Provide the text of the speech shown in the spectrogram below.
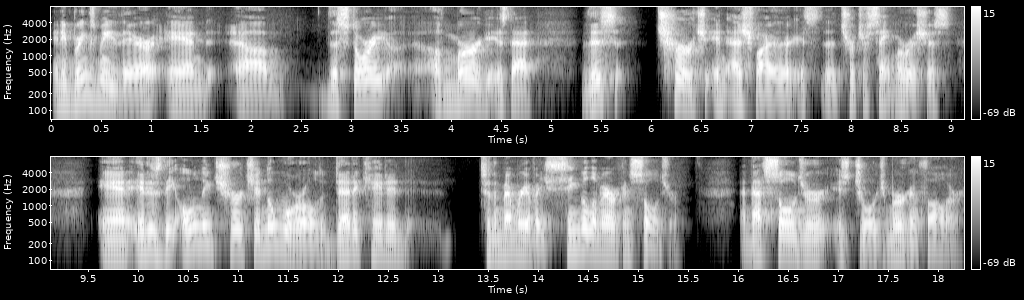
and he brings me there. And um, the story of Merg is that this church in Eschweiler, it's the Church of Saint Mauritius, and it is the only church in the world dedicated to the memory of a single American soldier. And that soldier is George Mergenthaler.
